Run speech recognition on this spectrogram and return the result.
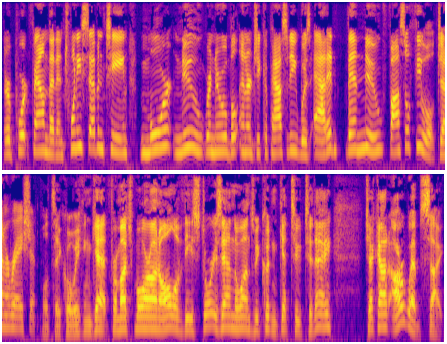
The report found that in 2017, more new renewable energy capacity was added than new fossil fuel generation. We'll take what we can get. For much more on all of these stories and the ones we couldn't get to today, check out our website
